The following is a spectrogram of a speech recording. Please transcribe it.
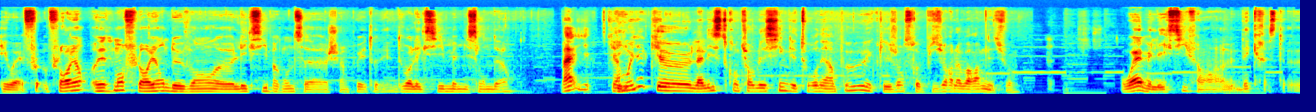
Et ouais, Fl- Florian, honnêtement, Florian devant euh, Lexi, par contre, ça, je suis un peu étonné. Devant Lexi, même Islander. Bah, il y, y a Et- moyen que la liste Contour Blessing ait tourné un peu et que les gens soient plusieurs à l'avoir amené, tu vois. Ouais, mais Lexi, enfin, le deck reste euh,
